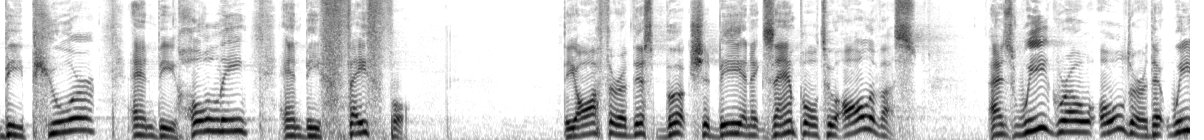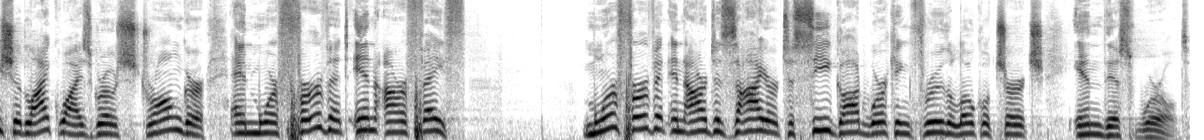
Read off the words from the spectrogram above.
be pure and be holy and be faithful. The author of this book should be an example to all of us as we grow older, that we should likewise grow stronger and more fervent in our faith, more fervent in our desire to see God working through the local church in this world.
